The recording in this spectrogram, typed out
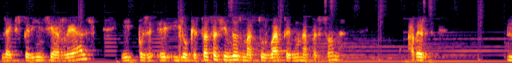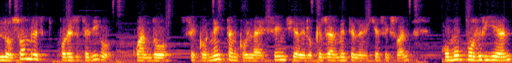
la experiencia real y, pues, eh, y lo que estás haciendo es masturbarte en una persona. A ver, los hombres, por eso te digo, cuando se conectan con la esencia de lo que es realmente la energía sexual, ¿cómo podrían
